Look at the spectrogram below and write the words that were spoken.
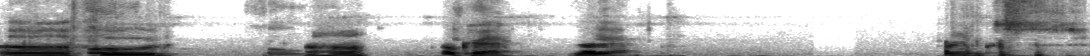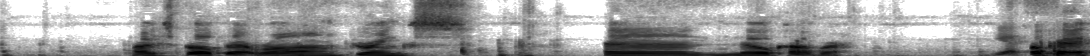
Uh, food. Food. Uh huh. Okay. Got Yeah. it. Drinks. I spelled that wrong. Drinks and no cover. Yes. Okay.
